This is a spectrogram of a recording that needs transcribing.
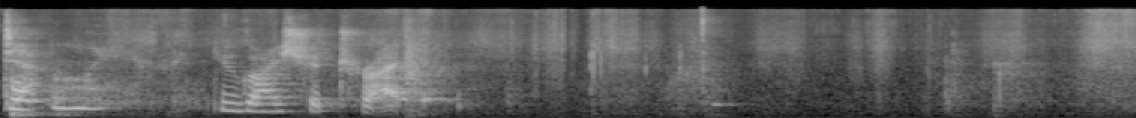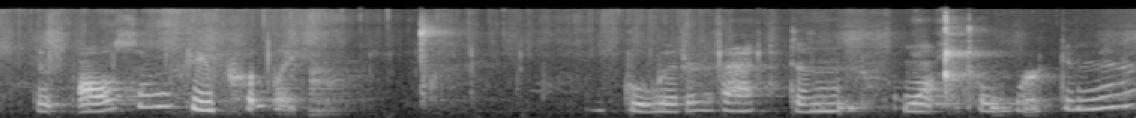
definitely think you guys should try it. And also, if you put like glitter that doesn't want to work in there,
